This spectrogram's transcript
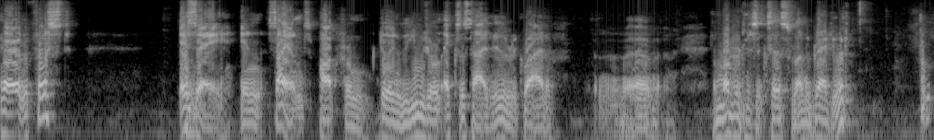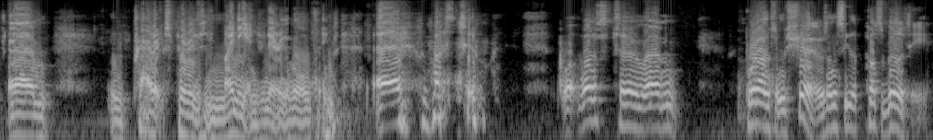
uh, the first essay in science, apart from doing the usual exercises required of uh, a moderately successful undergraduate, um, prior experience in mining engineering of all things, uh, was to, was to um, put on some shows and see the possibility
